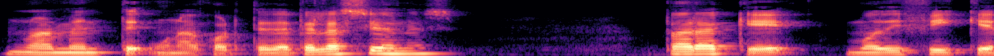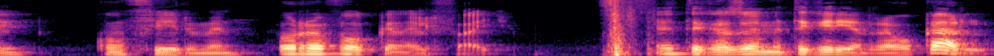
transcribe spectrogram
normalmente una corte de apelaciones, para que modifiquen, confirmen o revoquen el fallo. En este caso, obviamente querían revocarlo.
